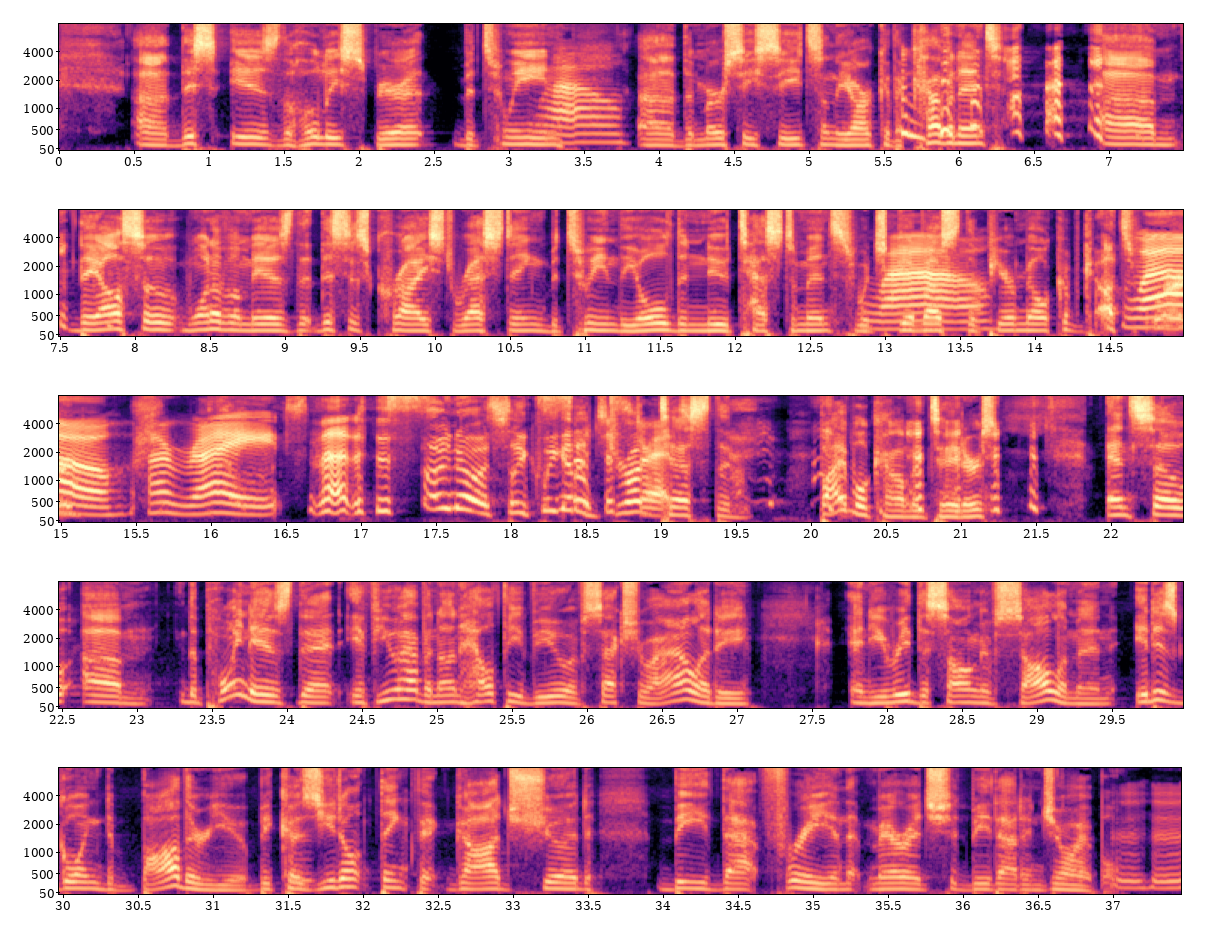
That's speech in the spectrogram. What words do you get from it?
Uh, this is the Holy Spirit between Wow. uh, the mercy seats and the Ark of the Covenant. um, they also, one of them is that this is Christ resting between the Old and New Testaments, which give us the pure milk of God's Word. Wow. All right. That is I know. It's like we got to drug stretch. test the Bible commentators. and so um, the point is that if you have an unhealthy view of sexuality, and you read the Song of Solomon, it is going to bother you because you don't think that God should be that free and that marriage should be that enjoyable. hmm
